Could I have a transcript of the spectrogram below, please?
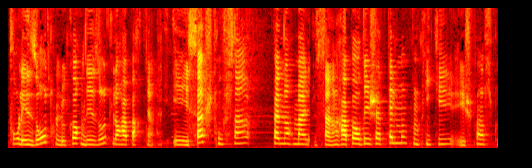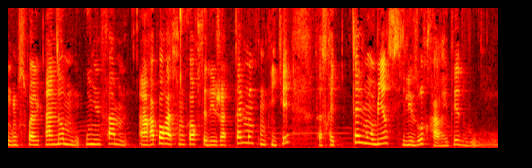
pour les autres, le corps des autres leur appartient. Et ça, je trouve ça pas normal. C'est un rapport déjà tellement compliqué, et je pense qu'on soit un homme ou une femme, un rapport à son corps, c'est déjà tellement compliqué. Ça serait tellement bien si les autres arrêtaient de vous,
